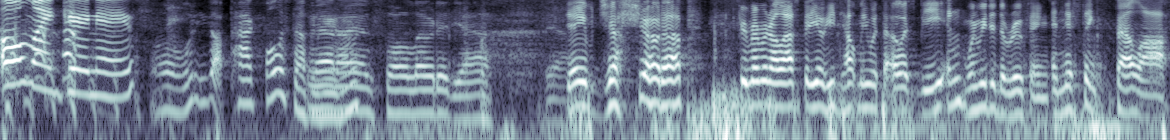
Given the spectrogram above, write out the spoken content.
Oh my goodness. Oh, what do you got packed full of stuff in Man, here? I huh? am so loaded. Yeah. Dave just showed up. If you remember in our last video, he helped me with the OSB when we did the roofing, and this thing fell off.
